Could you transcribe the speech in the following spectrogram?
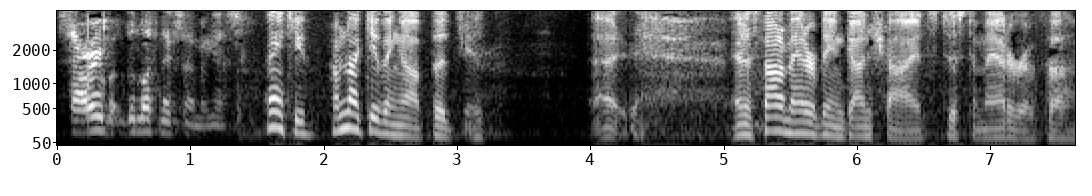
sorry, but good luck next time, I guess. Thank you. I'm not giving up, but uh, and it's not a matter of being gun shy. It's just a matter of uh,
